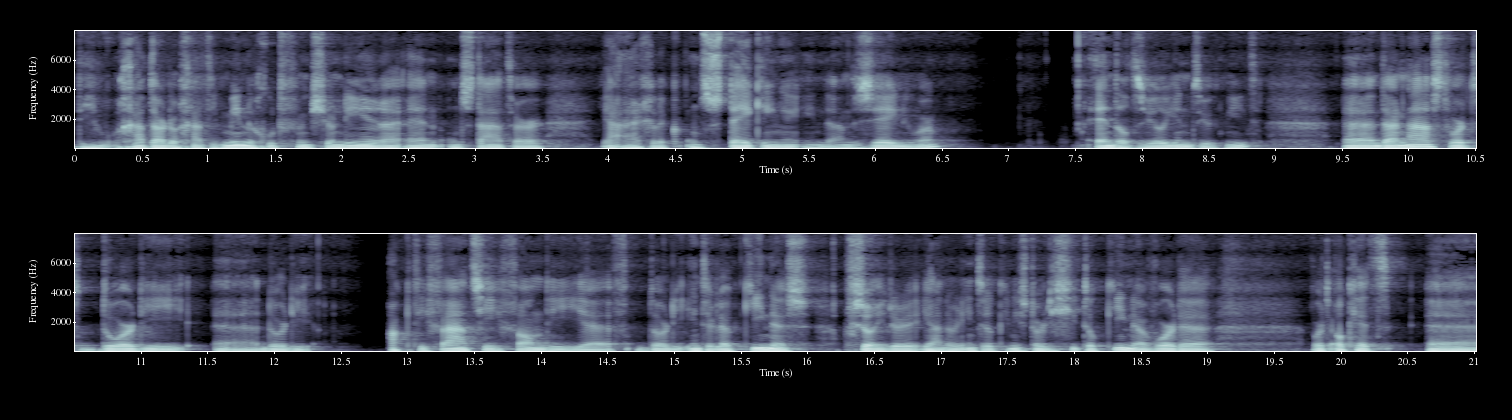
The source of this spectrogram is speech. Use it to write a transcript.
die gaat, daardoor gaat die minder goed functioneren en ontstaat er ja, eigenlijk ontstekingen in de, aan de zenuwen. En dat wil je natuurlijk niet. Uh, daarnaast wordt door die, uh, door die activatie van die, uh, door die interleukines, of sorry, door, ja, door de interleukines, door die cytokine, worden, wordt ook het uh,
